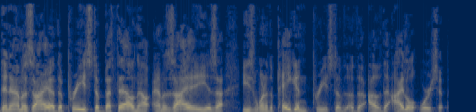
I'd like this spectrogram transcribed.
Then Amaziah, the priest of Bethel. Now Amaziah, he is a, he's one of the pagan priests of, of, the, of the idol worship.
